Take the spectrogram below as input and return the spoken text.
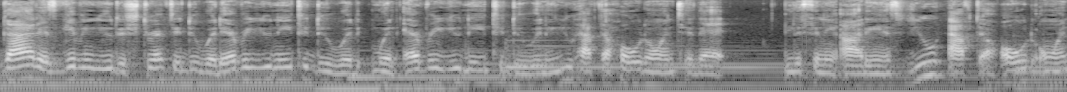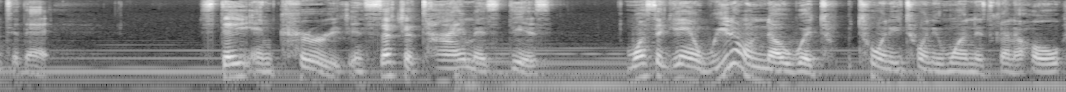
God has given you the strength to do whatever you need to do whenever you need to do it. And you have to hold on to that, listening audience. You have to hold on to that. Stay encouraged in such a time as this once again, we don't know what 2021 is going to hold,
